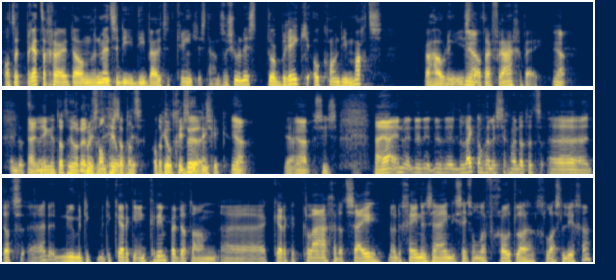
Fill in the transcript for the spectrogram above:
altijd prettiger dan de mensen die, die buiten het kringetje staan. Dus als journalist doorbreek je ook gewoon die machtsverhoudingen. Je stelt ja. daar vragen bij. Ja. En, dat, ja, en ik denk dat dat heel relevant is, dat dat, ook dat heel dat gebeurt. denk ik. Ja, ja. ja, precies. Nou ja, en er lijkt nog wel eens zeg maar, dat het uh, dat uh, nu met die, met die kerken in krimpen, dat dan uh, kerken klagen dat zij nou degene zijn die steeds onder vergrootglas liggen.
